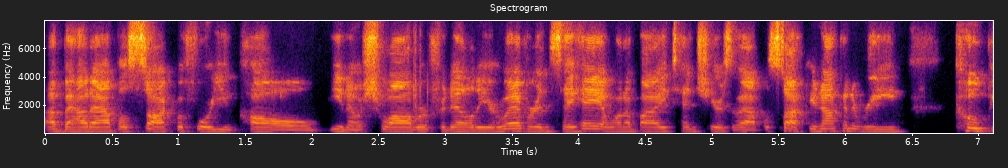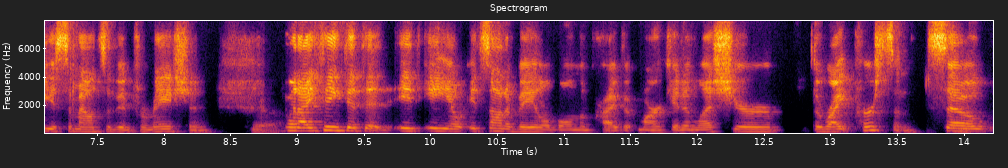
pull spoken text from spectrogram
about Apple stock before you call, you know, Schwab or Fidelity or whoever and say, hey, I want to buy 10 shares of Apple stock? You're not going to read copious amounts of information. Yeah. But I think that, that it, you know, it's not available in the private market unless you're the right person. So mm-hmm.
